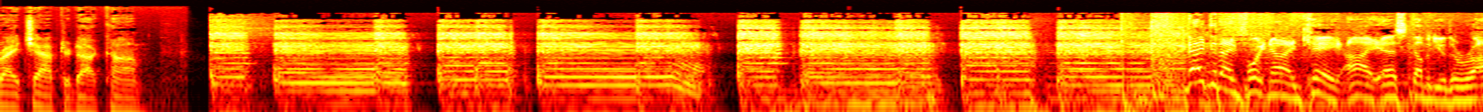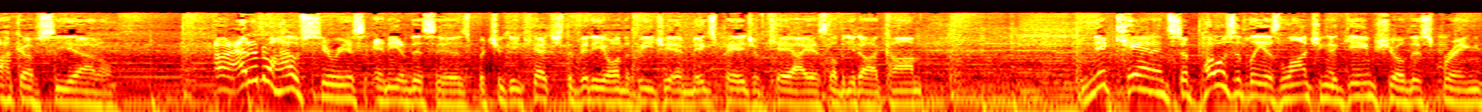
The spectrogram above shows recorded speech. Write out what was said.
choosetherightchapter.com. 99.9 KISW, The Rock of Seattle. I don't know how serious any of this is, but you can catch the video on the BJ and Migs page of KISW.com. Nick Cannon supposedly is launching a game show this spring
